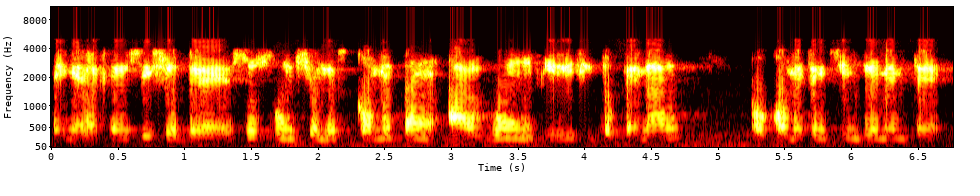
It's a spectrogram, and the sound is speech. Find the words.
en el ejercicio de sus funciones cometan algún ilícito penal o cometen simplemente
